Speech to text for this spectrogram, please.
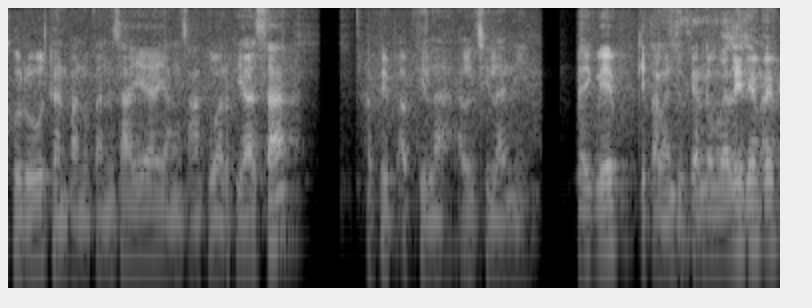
guru dan panutan saya yang sangat luar biasa, Habib Abdillah Al-Jilani. Baik, Bib, kita lanjutkan kembali nih, Bib.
